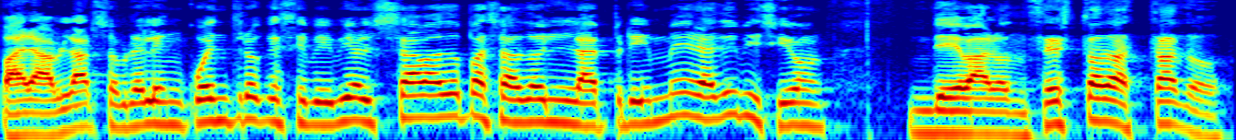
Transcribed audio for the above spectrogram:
para hablar sobre el encuentro que se vivió el sábado pasado en la primera división de baloncesto adaptado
